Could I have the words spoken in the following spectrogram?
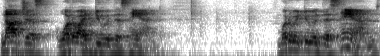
Not just, what do I do with this hand? What do we do with this hand?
